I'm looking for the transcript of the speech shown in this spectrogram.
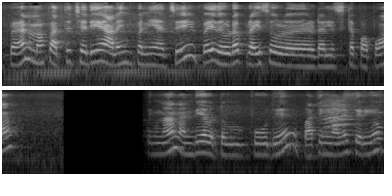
இப்போ நம்ம பத்து செடியை அரேஞ்ச் பண்ணியாச்சு. இப்போ இதோட ப்ரைஸோட லிஸ்ட்டை பார்ப்போம். பார்த்திங்கன்னா நந்தியாவட்டம் பூது. பார்த்திங்கனாலே தெரியும்.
